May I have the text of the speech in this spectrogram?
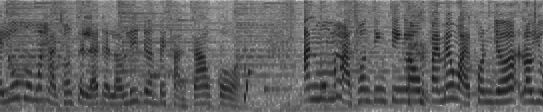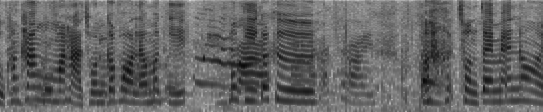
ายรูปมุมมหาชนเสร็จแล้วเดี๋ยวเรารีบเดินไปศาลเจ้าก่อน อันมุมมหาชนจริง ๆ เราไปไม่ไหวคนเยอะ เราอยู่ข้างๆมุมมหาชนก็พอแล้วเมื่อกี้ เมื่อกี้ก็คือทักทายสนใจแม่หน่อย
